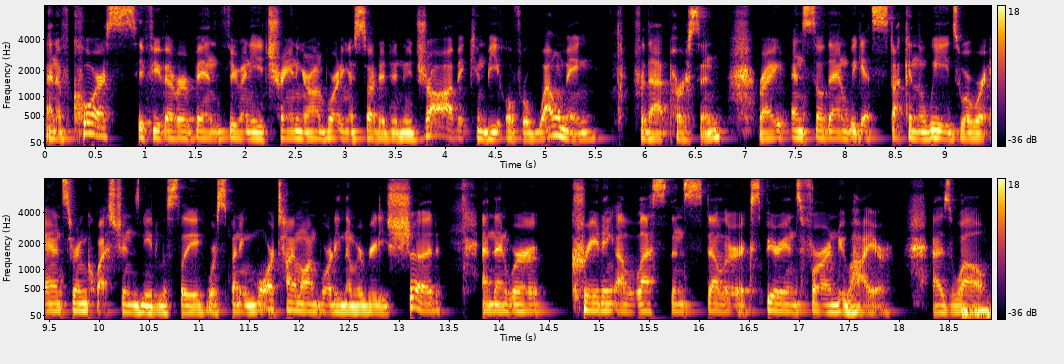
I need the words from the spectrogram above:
And of course, if you've ever been through any training or onboarding or started a new job, it can be overwhelming for that person, right? And so then we get stuck in the weeds where we're answering questions needlessly. We're spending more time onboarding than we really should. And then we're creating a less than stellar experience for our new hire as well,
